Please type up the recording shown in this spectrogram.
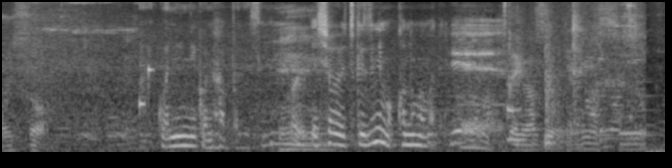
美味しそう。これニンニクの葉っぱですね、はい。で醤油つけずにもこのままで。いただきます。いただきます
